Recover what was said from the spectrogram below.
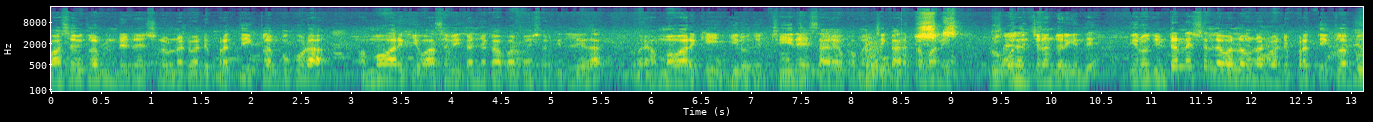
వాసవి క్లబ్ ఇంటర్నేషనల్ ఉన్నటువంటి ప్రతి క్లబ్ కూడా అమ్మవారికి వాసవి కన్యకా పరమేశ్వరికి లేదా మరి అమ్మవారికి ఈరోజు చీరే సారే ఒక మంచి కార్యక్రమాన్ని రూపొందించడం జరిగింది. ఈరోజు ఇంటర్నేషనల్ లెవెల్లో ఉన్నటువంటి ప్రతి క్లబ్బు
